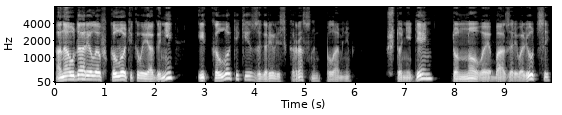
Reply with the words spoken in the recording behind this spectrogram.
она ударила в клотиковые огни, и клотики загорелись красным пламенем. Что ни день, то новая база революции,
